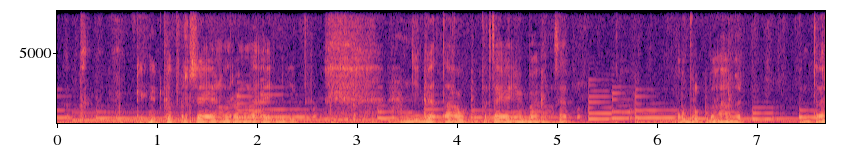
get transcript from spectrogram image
dengan kepercayaan orang lain gitu. Anjing gak tahu kepercayaannya bangsat. Goblok banget. Bentar.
